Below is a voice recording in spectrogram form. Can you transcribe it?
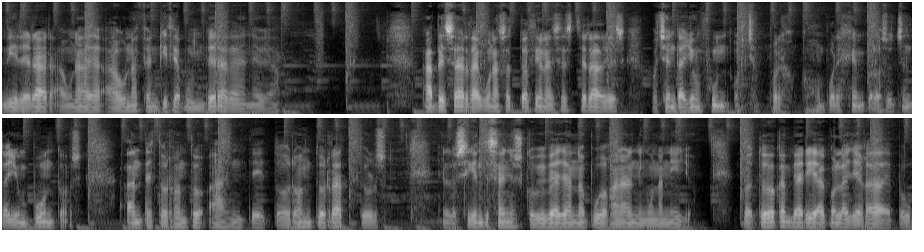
liderar a una, a una franquicia puntera de la NBA. A pesar de algunas actuaciones estelares, 81 como por ejemplo los 81 puntos ante Toronto, ante Toronto Raptors, en los siguientes años Kobe Bryant no pudo ganar ningún anillo, pero todo cambiaría con la llegada de Pau.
